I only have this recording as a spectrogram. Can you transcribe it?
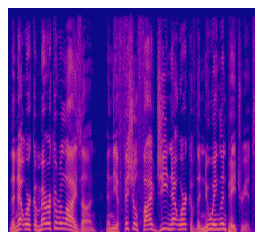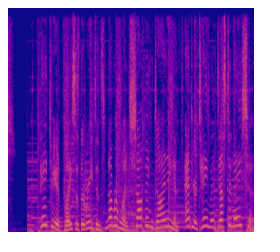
the network America relies on, and the official 5G network of the New England Patriots. Patriot Place is the region's number one shopping, dining, and entertainment destination.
